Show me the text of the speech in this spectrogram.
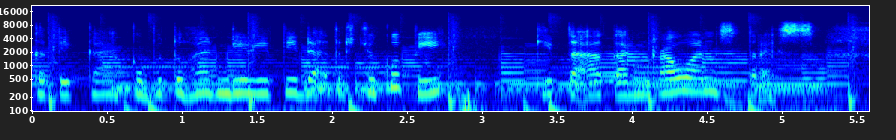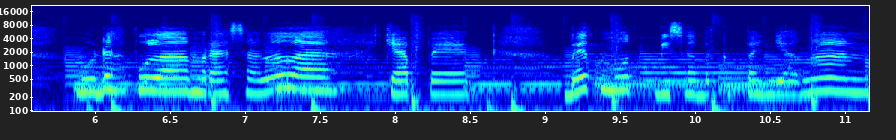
Ketika kebutuhan diri tidak tercukupi, kita akan rawan stres. Mudah pula merasa lelah, capek, bad mood bisa berkepanjangan.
